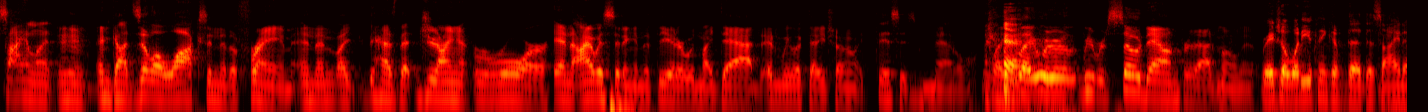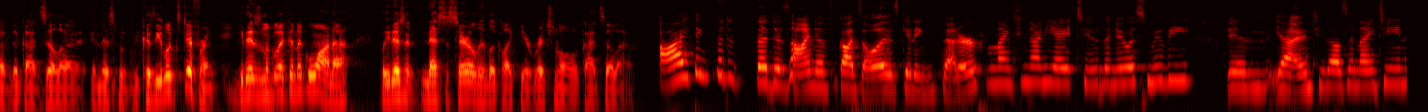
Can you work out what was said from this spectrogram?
silent, mm-hmm. and Godzilla walks into the frame, and then like has that giant roar. And I was sitting in the theater with my dad, and we looked at each other like, "This is metal." Like, like we were we were so down for that moment. Rachel, what do you think of the design of the Godzilla in this movie? Because he looks different. He doesn't look like an iguana, but he doesn't necessarily look like the original Godzilla. I think that the design of Godzilla is getting better from 1998 to the newest movie in yeah in 2019.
